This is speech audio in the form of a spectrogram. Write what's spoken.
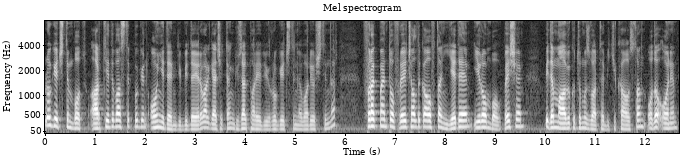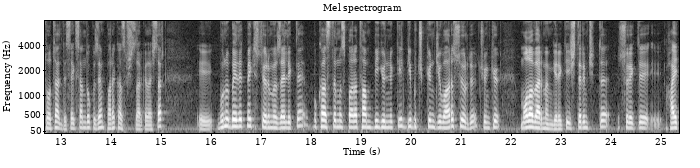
Rogue Cheat'in bot artı 7 bastık bugün. 17M gibi bir değeri var. Gerçekten güzel para ediyor Rogue Cheat'inle Warrior Cheat'inler. Fragment of Rage aldık AOF'tan 7M, Iron Bow 5M. Bir de mavi kutumuz var tabii ki Kaos'tan. O da 10M totalde 89M para kasmışız arkadaşlar. Ee, bunu belirtmek istiyorum özellikle. Bu kastığımız para tam bir günlük değil bir buçuk gün civarı sürdü. Çünkü mola vermem gerekti. İşlerim çıktı. Sürekli e, high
